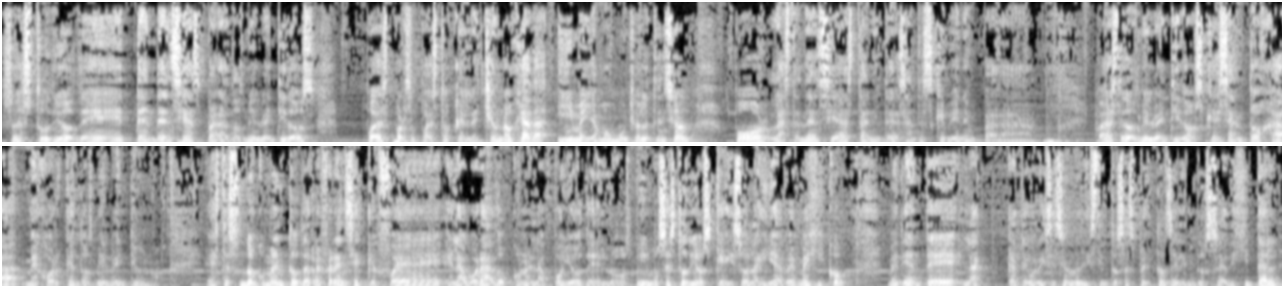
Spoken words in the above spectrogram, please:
su estudio de tendencias para 2022, pues por supuesto que le eché una ojeada y me llamó mucho la atención por las tendencias tan interesantes que vienen para, para este 2022 que se antoja mejor que el 2021. Este es un documento de referencia que fue elaborado con el apoyo de los mismos estudios que hizo la IAB México mediante la categorización de distintos aspectos de la industria digital,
